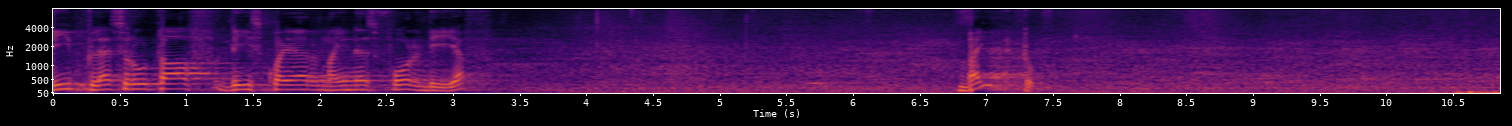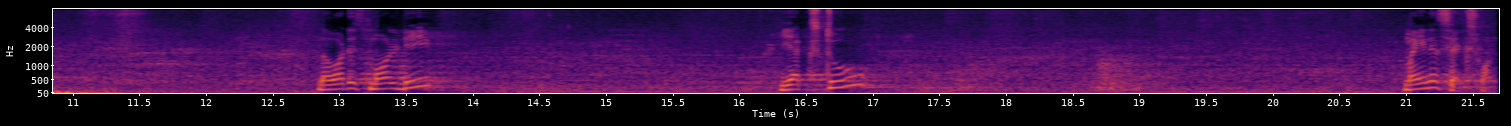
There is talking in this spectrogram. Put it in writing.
D plus root of d square minus 4 df by 2 now what is small d? X2 minus x1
